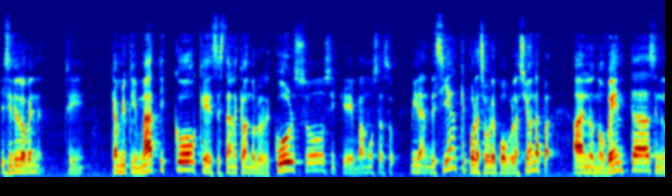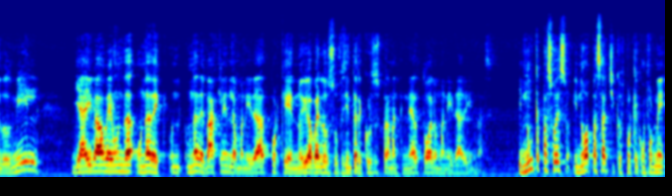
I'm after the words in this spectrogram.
Y así te lo venden, ¿sí? Cambio climático, que se están acabando los recursos y que vamos a... so- Miran, decían que por la sobrepoblación ah, en los 90, en el 2000, ya iba a haber una, una, de- un- una debacle en la humanidad porque no iba a haber los suficientes recursos para mantener a toda la humanidad y demás. Y nunca pasó eso, y no va a pasar, chicos, porque conforme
